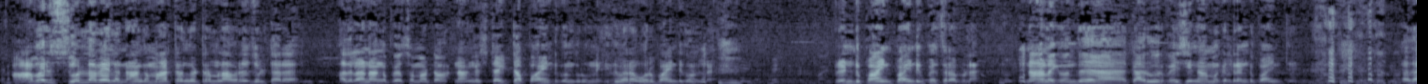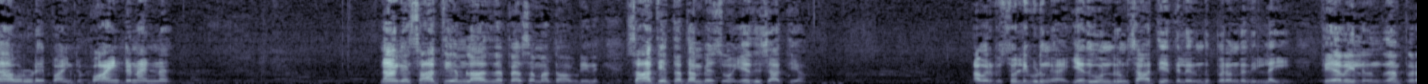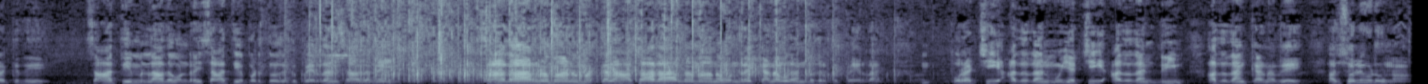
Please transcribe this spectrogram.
அவர் சொல்லவே இல்லை. நாங்க மாற்றம் கட்டுறோம்ல அவரே சொல்லிட்டாரு. அதெல்லாம் நாங்க பேச மாட்டோம். நாங்க ஸ்ட்ரைட்டா பாயிண்ட்டுக்கு வந்துருவோம்னு. இதுவரை ஒரு பாயிண்ட்டுக்கும் இல்லை. ரெண்டு பாயிண்ட் பாயிண்ட்டுக்கு பேசுறாப்புல. நாளைக்கு வந்து கரூர் பேசி நாமக்கல் ரெண்டு பாயிண்ட் அதான் அவருடைய பாயிண்ட் பாயிண்ட்னா என்ன? நாங்க சாத்தியம் இல்லாததை பேச மாட்டோம் அப்படின்னு. சாத்தியத்தை தான் பேசுவோம். எது சாத்தியம்? அவருக்கு சொல்லிக் கொடுங்க. எது ஒன்றும் சாத்தியத்திலிருந்து பிறந்ததில்லை. தேவையிலிருந்து தான் பிறக்குது. சாத்தியம் இல்லாத ஒன்றை சாத்தியப்படுத்துவதற்கு பேர் தான் சாதனை. சாதாரணமான மக்கள் அசாதாரணமான ஒன்றை கனவு காண்பதற்கு பெயர் தான் புரட்சி அதுதான் முயற்சி அதுதான் ட்ரீம் அதுதான் கனவு. அது சொல்லிக் கொடுக்கணும்.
